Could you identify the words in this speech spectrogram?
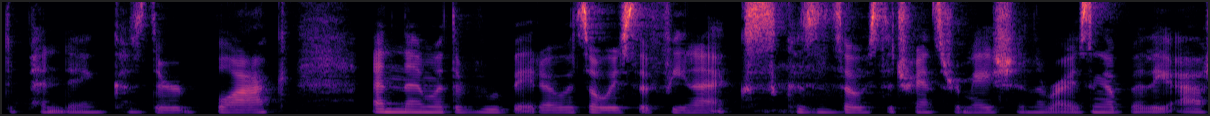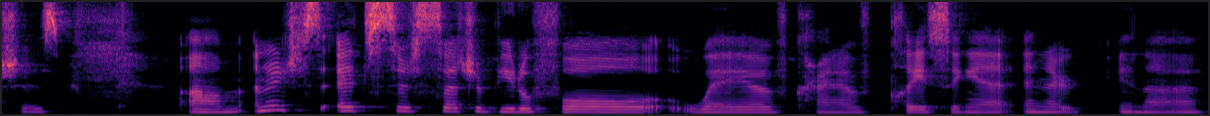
depending, because they're black. And then with the Rubedo, it's always the phoenix, because it's always the transformation, the rising up of the ashes. Um, and I just, it's just such a beautiful way of kind of placing it in a, in a,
